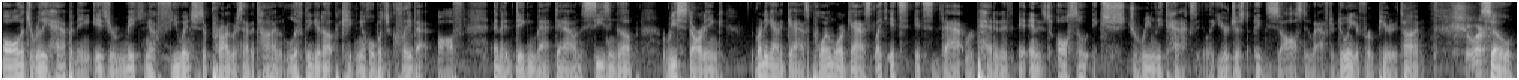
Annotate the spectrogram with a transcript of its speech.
all that's really happening is you're making a few inches of progress at a time, lifting it up, kicking a whole bunch of clay back off, and then digging back down, seizing up, restarting, running out of gas, pouring more gas. Like it's it's that repetitive, and it's also extremely taxing. Like you're just exhausted after doing it for a period of time. Sure. So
